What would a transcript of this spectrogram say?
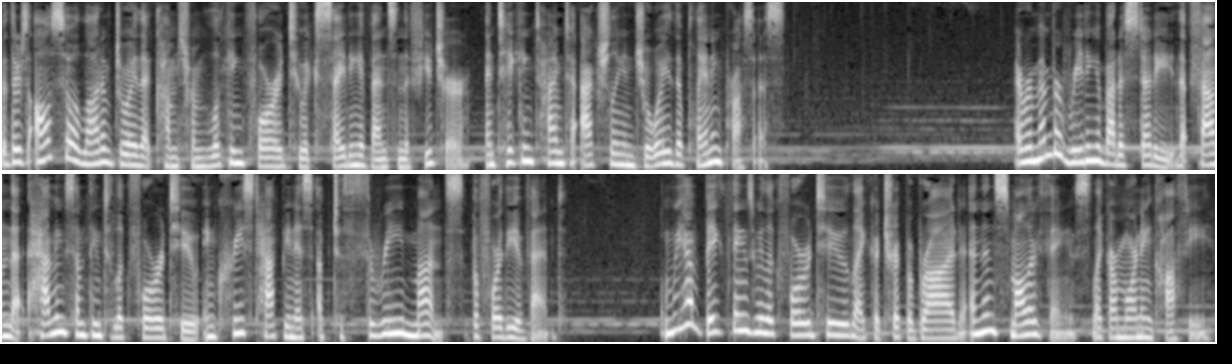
But there's also a lot of joy that comes from looking forward to exciting events in the future and taking time to actually enjoy the planning process. I remember reading about a study that found that having something to look forward to increased happiness up to three months before the event. We have big things we look forward to, like a trip abroad, and then smaller things, like our morning coffee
